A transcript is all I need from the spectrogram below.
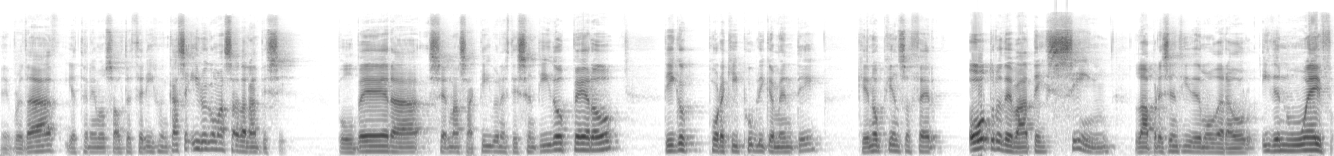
eh, ¿verdad? Ya tenemos al tercer hijo en casa y luego más adelante sí, volver a ser más activo en este sentido, pero Digo por aquí públicamente que no pienso hacer otro debate sin la presencia de moderador y de nuevo,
